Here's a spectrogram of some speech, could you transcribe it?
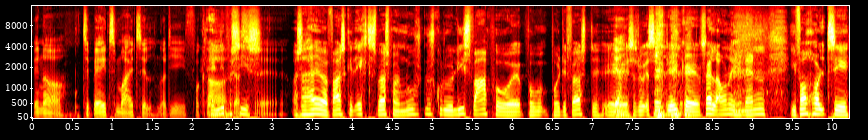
vender tilbage til mig til, når de forklarer Ja, lige præcis. deres... Øh, Og så havde jeg jo faktisk et ekstra spørgsmål. Nu, nu skulle du jo lige svare på, øh, på, på det første, øh, Ja. så, du, så det ikke øh, falder oven i hinanden. I forhold til,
